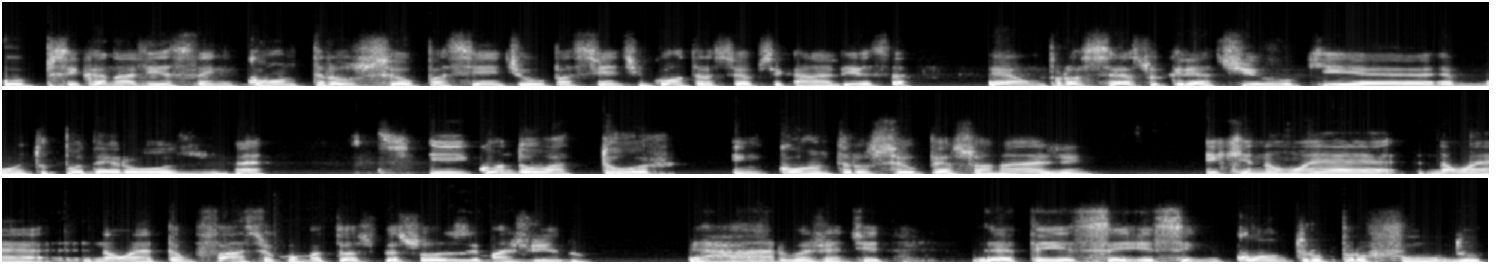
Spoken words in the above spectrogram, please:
o psicanalista encontra o seu paciente, ou o paciente encontra seu psicanalista, é um processo criativo que é, é muito poderoso, né? E quando o ator encontra o seu personagem, e que não é, não é, não é tão fácil como as pessoas imaginam. É raro a gente é, ter esse, esse encontro profundo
